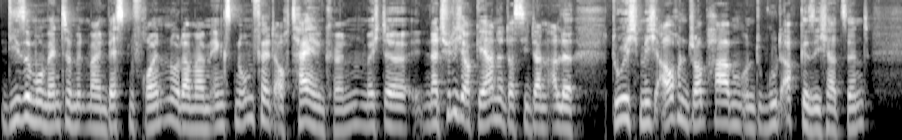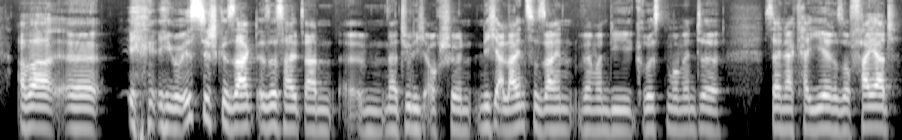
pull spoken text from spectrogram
diese Momente mit meinen besten Freunden oder meinem engsten Umfeld auch teilen können. Möchte natürlich auch gerne, dass sie dann alle durch mich auch einen Job haben und gut abgesichert sind. Aber äh, egoistisch gesagt ist es halt dann ähm, natürlich auch schön, nicht allein zu sein, wenn man die größten Momente seiner Karriere so feiert.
